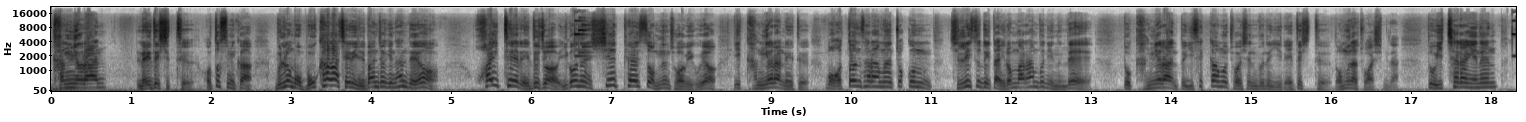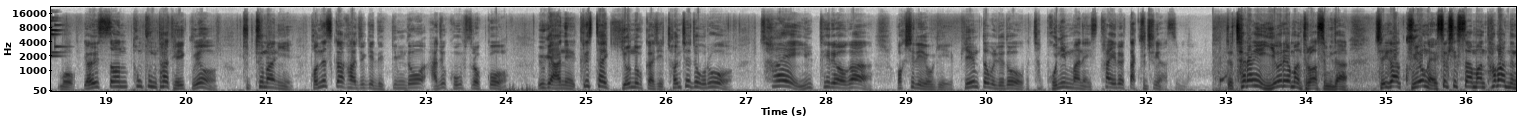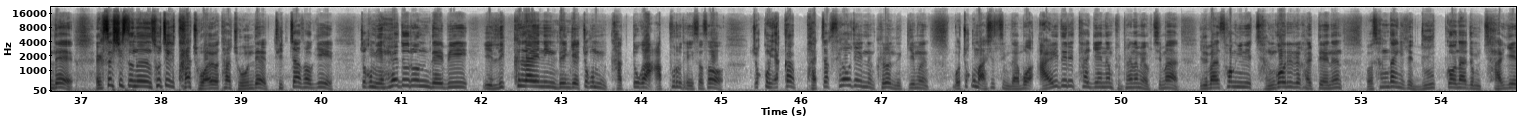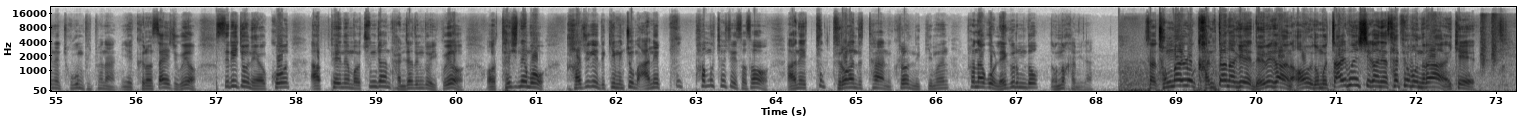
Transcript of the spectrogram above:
강렬한 레드 시트 어떻습니까? 물론 뭐 모카가 제일 일반적인 한데요. 화이트의 레드 조합 이거는 실패할 수 없는 조합이고요 이 강렬한 레드 뭐 어떤 사람은 조금 질릴 수도 있다 이런 말을 한 분이 있는데 또 강렬한 또 이 색감을 좋아하시는 분은 이 레드 시트 너무나 좋아하십니다. 또 이 차량에는 뭐 열선 통풍 다 돼 있고요. 두툼하니 버네스카 가죽의 느낌도 아주 고급스럽고 여기 안에 크리스탈 기어 노브까지 전체적으로 차의 인테리어가 확실히 여기 BMW도 본인만의 스타일을 딱 구축해 놨습니다. 저 차량의 2열에 한번 들어왔습니다. 제가 구형 X6 한번 타봤는데 X6는 솔직히 다 좋아요. 다 좋은데 뒷좌석이 조금 이 헤드룸 대비 이 리클라이닝 된 게 조금 각도가 앞으로 돼 있어서 조금 약간 바짝 세워져 있는 그런 느낌은 뭐 조금 아쉽습니다. 뭐 아이들이 타기에는 불편함이 없지만 일반 성인이 장거리를 갈 때는 뭐 상당히 이렇게 눕거나 좀 자기에는 조금 불편한 예, 그런 사이즈고요. 3존 에어컨 앞에는 뭐 충전 단자 등도 있고요. 어, 대신에 뭐 가죽의 느낌은 좀 안에 푹 파묻혀져 있어서 안에 푹 들어간 듯한 그런 느낌은 편하고 레그룸도 넉넉합니다. 자 정말로 간단하게 내외관 어우, 너무 짧은 시간에 살펴보느라 이렇게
